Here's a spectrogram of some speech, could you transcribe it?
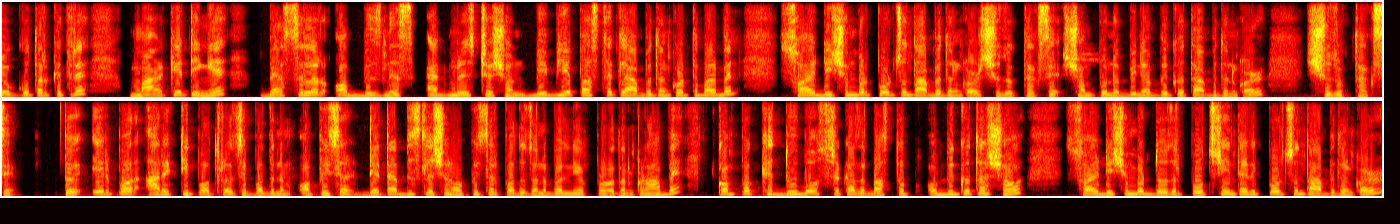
যোগ্যতার ক্ষেত্রে। মার্কেটিং এ bachelor of business administration BBA pass থাকলে আবেদন করতে পারবেন। ছয় ডিসেম্বর পর্যন্ত আবেদন করার সুযোগ থাকছে। সম্পূর্ণ বিনা অভিজ্ঞতা আবেদন করার সুযোগ থাকছে। তো এরপর আরেকটি পত্র আছে পদের নাম অফিসার। ডেটা বিশ্লেষণ অফিসার পদে জনবল নিয়োগ প্রদান করা হবে। কমপক্ষে দু বছরের কাজের বাস্তব অভিজ্ঞতা সহ ছয় ডিসেম্বর দু হাজার পঁচিশ তারিখ পর্যন্ত আবেদন করার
